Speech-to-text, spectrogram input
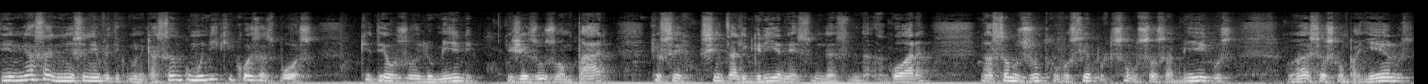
E nessa, nesse nível de comunicação, comunique coisas boas. Que Deus o ilumine, que Jesus o ampare, que você sinta alegria nesse, nesse, agora. Nós estamos junto com você porque somos seus amigos, é, seus companheiros.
